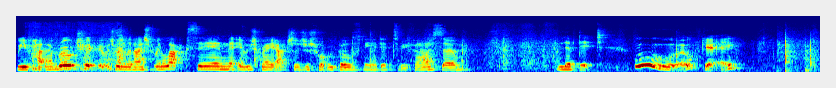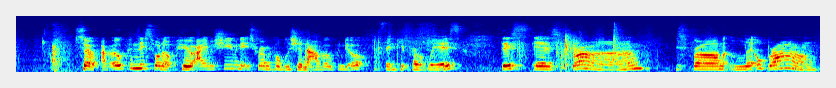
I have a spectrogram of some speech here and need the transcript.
We've had a road trip, it was really nice, relaxing. It was great actually, just what we both needed to be fair, so loved it. Ooh, okay. So I've opened this one up, who I'm assuming it's from publisher. Now I've opened it up, I think it probably is. This is from, it's from Little Brown.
